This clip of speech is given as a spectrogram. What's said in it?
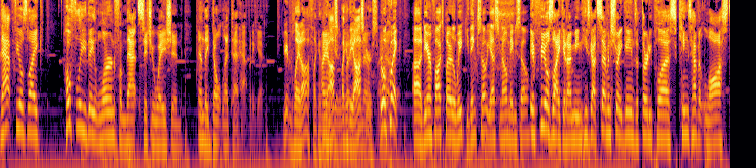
That feels like hopefully they learn from that situation and they don't let that happen again. You're getting played off like at the, Os- like at the played- I know, Oscars. I Real know. quick, uh, De'Aaron Fox, Player of the Week. You think so? Yes, no, maybe so. It feels like it. I mean, he's got seven straight games of 30 plus. Kings haven't lost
